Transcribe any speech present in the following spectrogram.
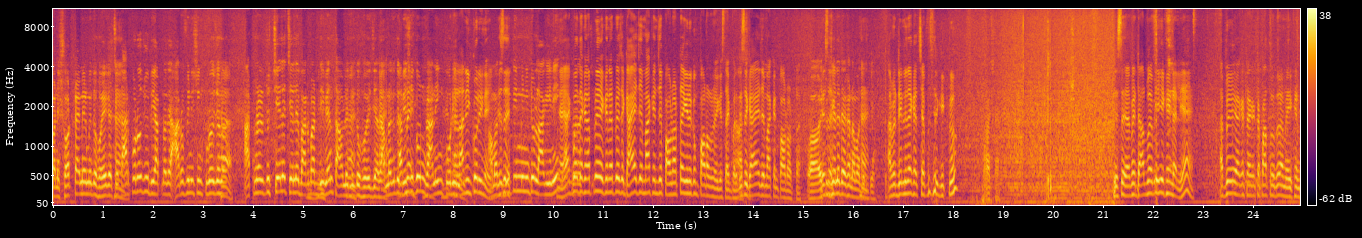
মানে শর্ট টাইমের মধ্যে হয়ে গেছে। হ্যাঁ। তারপরেও যদি আপনাদের আরও ফিনিশিং প্রয়োজন হয় হ্যাঁ। আপনারা একটু চেলে চেলে বারবার দিবেন তাহলে কিন্তু হয়ে যাবে। আমরা কিন্তু বেশিক্ষণ রানিং করি রানিং করি নাই আমাদের? দুই তিন মিনিটও লাগেনি। হ্যাঁ, একবার দেখেন আপনি এখানে আপনি যে গায়ে যে মাখেন যে পাউডারটা এরকম পাউডার হয়ে গেছে একবার। দিছে গায়ে যে মাখেন পাউডারটা একটু ঢেলে দেখেন হ্যাঁ আমাদেরকে আমরা ডেলি দেখাচ্ছি আপনাদেরকে একটু। আচ্ছা। ঠিক আছে আমি ডালবো এখানে ডালি হ্যাঁ? আপনি এক- একটা একটা পাত্র দেন আমি এখানে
